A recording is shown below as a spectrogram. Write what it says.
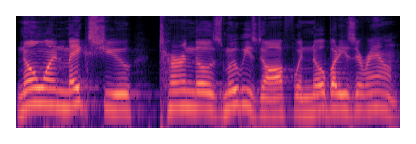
No one makes you turn those movies off when nobody's around.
